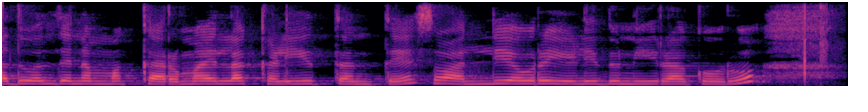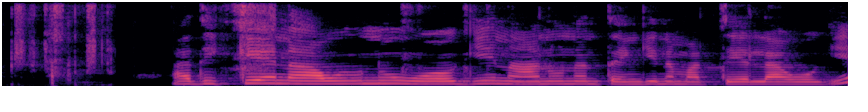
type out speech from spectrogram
ಅದು ಅಲ್ಲದೆ ನಮ್ಮ ಕರ್ಮ ಎಲ್ಲ ಕಳೆಯುತ್ತಂತೆ. ಸೊ ಅಲ್ಲಿ ಅವರೇ ಹೇಳಿದ್ದು ನೀರು ಅದಕ್ಕೆ ನಾವು ಹೋಗಿ, ನಾನು ನನ್ನ ತಂಗಿ, ನಮ್ಮ ಅತ್ತೆ ಎಲ್ಲ ಹೋಗಿ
